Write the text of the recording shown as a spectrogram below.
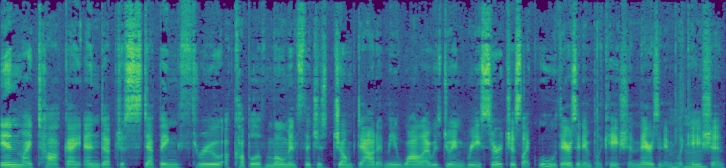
in my talk, I end up just stepping through a couple of moments that just jumped out at me while I was doing research. Is like, ooh, there's an implication, there's an mm-hmm. implication.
